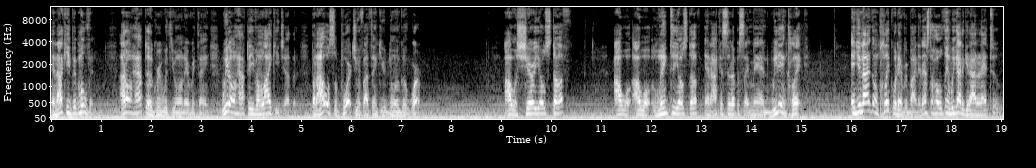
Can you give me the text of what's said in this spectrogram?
and I keep it moving. I don't have to agree with you on everything. We don't have to even like each other, but I will support you if I think you're doing good work. I will share your stuff I will I will link to your stuff and I can sit up and say, man, we didn't click. And you're not gonna click with everybody. That's the whole thing. We got to get out of that too.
